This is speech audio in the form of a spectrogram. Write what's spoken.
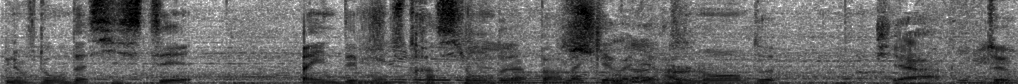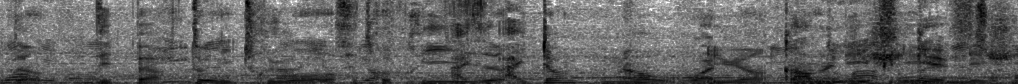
Nous venons d'assister à une démonstration de la part de la cavalière allemande. Wel d'un départ hele Tony Truant dans cette reprise. I, I don't know what Il y a eu un comment you léger- could give léger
